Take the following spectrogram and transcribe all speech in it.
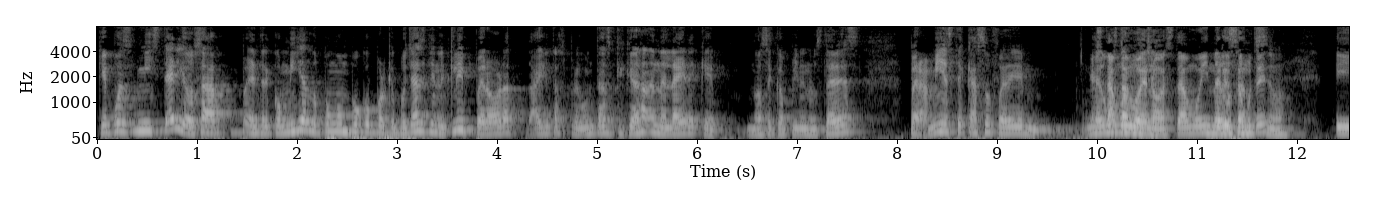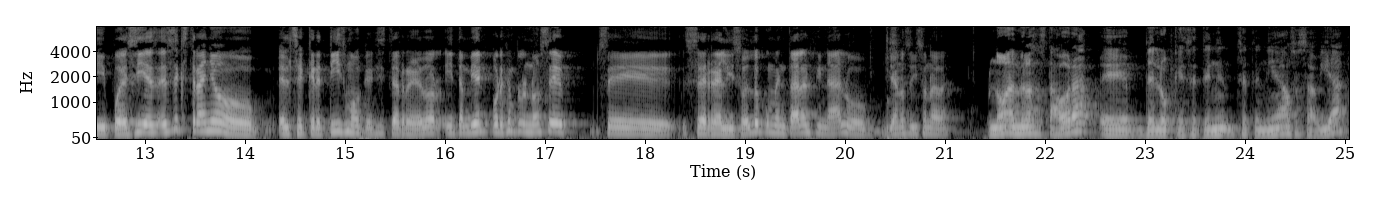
que pues misterio, o sea, entre comillas lo pongo un poco porque pues ya se tiene el clip, pero ahora hay otras preguntas que quedan en el aire que no sé qué opinen ustedes. Pero a mí este caso fue... Me Está gusta muy bueno, está muy Me gusta interesante. muchísimo. Y pues sí, es, es extraño el secretismo que existe alrededor. Y también, por ejemplo, no sé, se, se realizó el documental al final o ya no se hizo nada. No, al menos hasta ahora, eh, de lo que se, teni- se tenía o se sabía,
